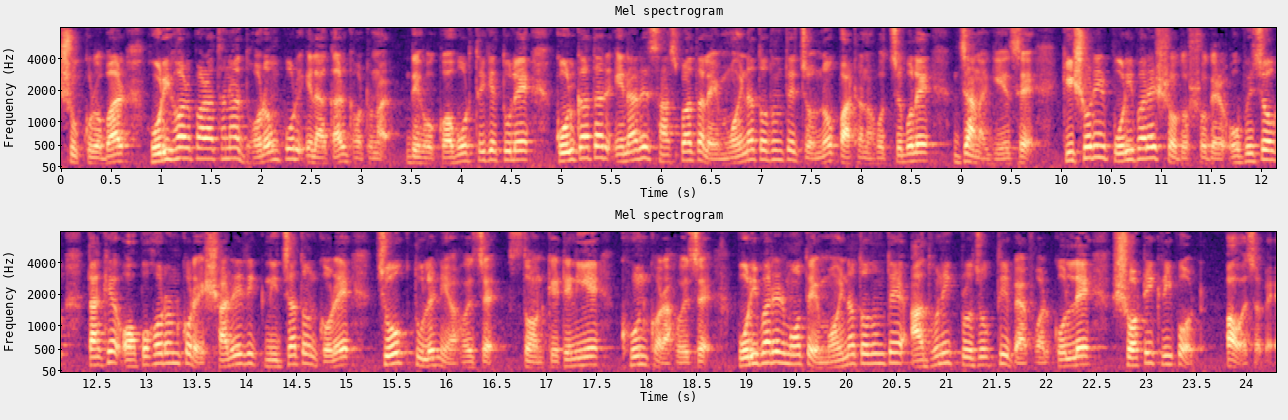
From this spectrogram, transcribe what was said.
শুক্রবার হরিহরপাড়া থানা ধরমপুর এলাকার ঘটনা দেহ কবর থেকে তুলে কলকাতার এনআরএস হাসপাতালে ময়না তদন্তের জন্য পাঠানো হচ্ছে বলে জানা গিয়েছে। কিশোরীর পরিবারের সদস্যদের অভিযোগ, তাকে অপহরণ করে শারীরিক নির্যাতন করে চোখ তুলে নেওয়া হয়েছে। স্তন কেটে নিয়ে খুন করা হয়েছে। পরিবারের মতে ময়নাতদন্তে আধুনিক প্রযুক্তি ব্যবহার করলে সঠিক রিপোর্ট পাওয়া যাবে।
